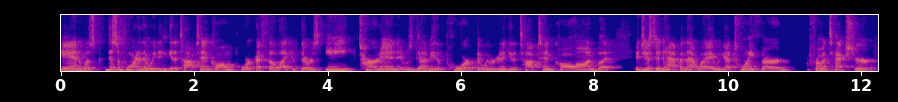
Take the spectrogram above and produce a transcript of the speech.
and was disappointed that we didn't get a top 10 call on the pork. I felt like if there was any turn in, it was going to be the pork that we were going to get a top 10 call on, but it just didn't happen that way. We got 23rd. From a texture,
